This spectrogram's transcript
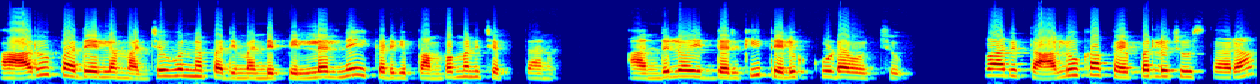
ఆరు పదేళ్ళ మధ్య ఉన్న పది మంది పిల్లల్ని ఇక్కడికి పంపమని చెప్తాను. అందులో ఇద్దరికి తెలుగు కూడా వచ్చు. వారి తాలూకా పేపర్లు చూస్తారా?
